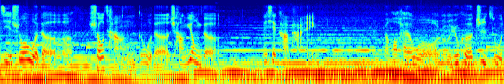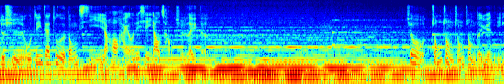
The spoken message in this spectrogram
解说我的收藏跟我的常用的那些卡牌，然后还有我如何制作，就是我最近在做的东西，然后还有那些药草之类的。就种种种种的原因，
